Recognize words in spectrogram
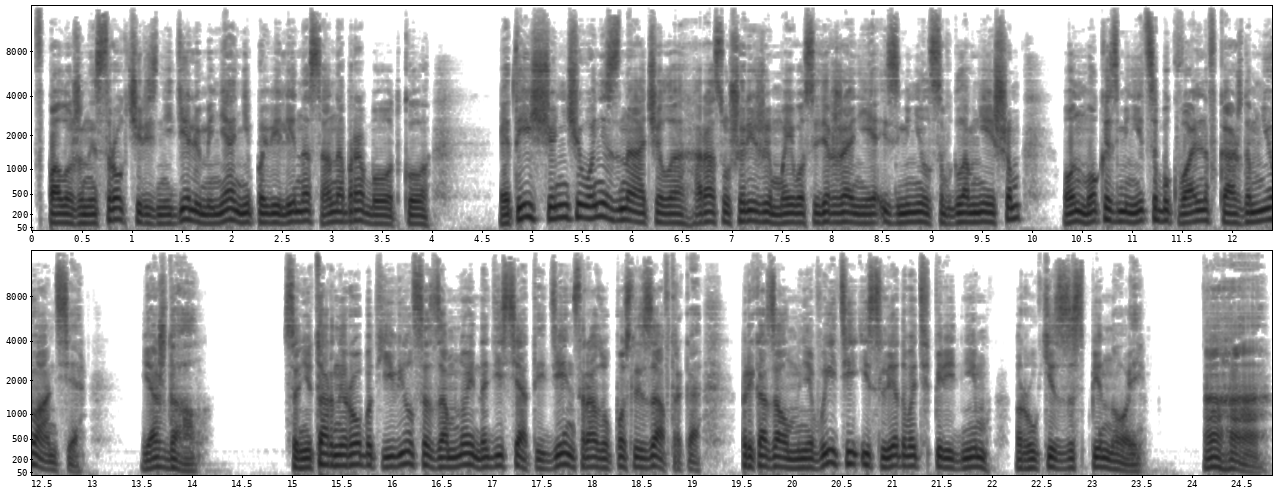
В положенный срок через неделю меня не повели на санобработку. Это еще ничего не значило. Раз уж режим моего содержания изменился в главнейшем, он мог измениться буквально в каждом нюансе. Я ждал. Санитарный робот явился за мной на десятый день сразу после завтрака, приказал мне выйти и следовать перед ним руки за спиной. Ага.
